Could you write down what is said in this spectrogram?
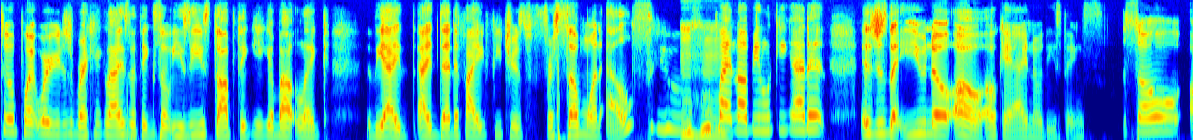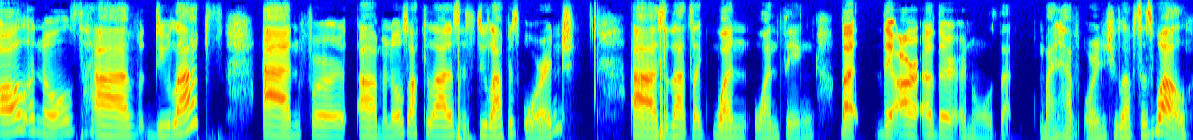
to a point where you just recognize the thing so easy you stop thinking about like the I- identifying features for someone else who, who Mhm. might not be looking at it. It's just that you know oh okay i know these things. So all anoles have dewlaps and for um, Anolis oculatus its dewlap is orange. Uh, so that's like one one thing. But there are other anoles that might have orange dewlaps as well.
